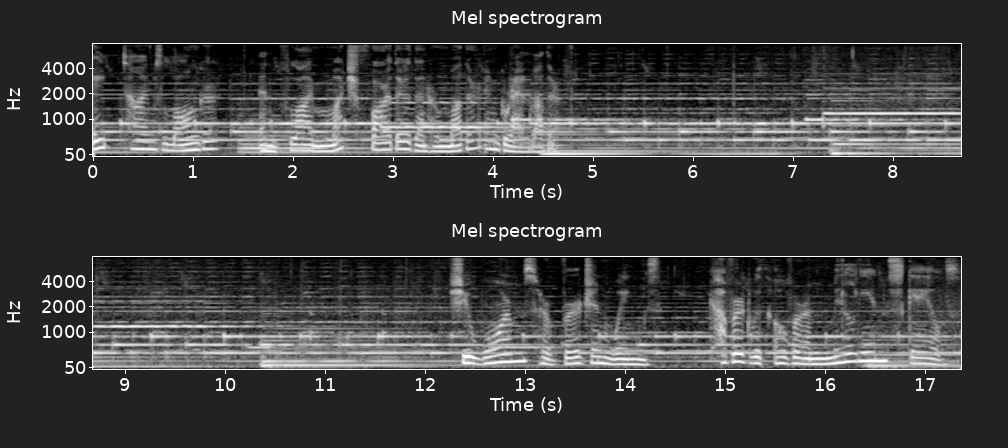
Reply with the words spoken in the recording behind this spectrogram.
eight times longer and fly much farther than her mother and grandmother. She warms her virgin wings, covered with over a million scales.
